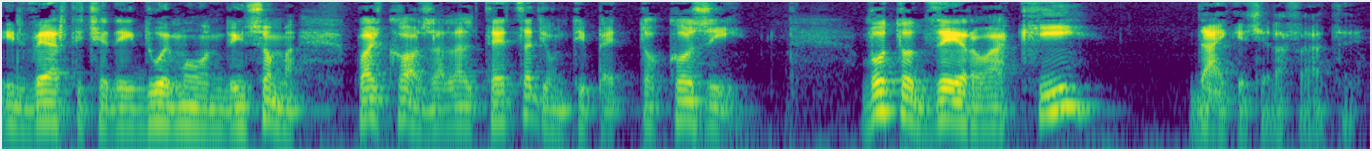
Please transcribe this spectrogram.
il vertice dei due mondi, insomma, qualcosa all'altezza di un tipetto così. Voto zero a chi? Dai che ce la fate.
